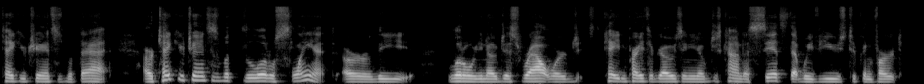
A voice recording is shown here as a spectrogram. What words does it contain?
Take your chances with that, or take your chances with the little slant or the little, you know, just route where Kaden Prather goes and, you know, just kind of sits that we've used to convert.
